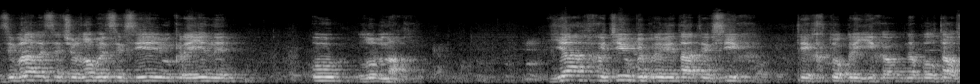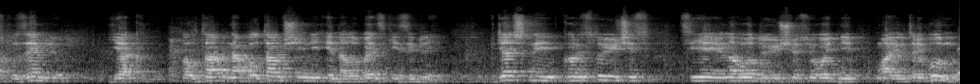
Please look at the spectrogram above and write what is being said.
Зібралися чорнобильці всієї України у Лубнах. Я хотів би привітати всіх тих, хто приїхав на Полтавську землю, як на Полтавщині і на Лубенській землі. Вдячний, користуючись цією нагодою, що сьогодні маю трибуну,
